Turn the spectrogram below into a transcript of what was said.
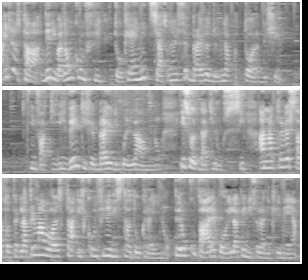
ma in realtà deriva da un conflitto che è iniziato nel febbraio del 2014. Infatti, il 20 febbraio di quell'anno i soldati russi hanno attraversato per la prima volta il confine di Stato ucraino per occupare poi la penisola di Crimea.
